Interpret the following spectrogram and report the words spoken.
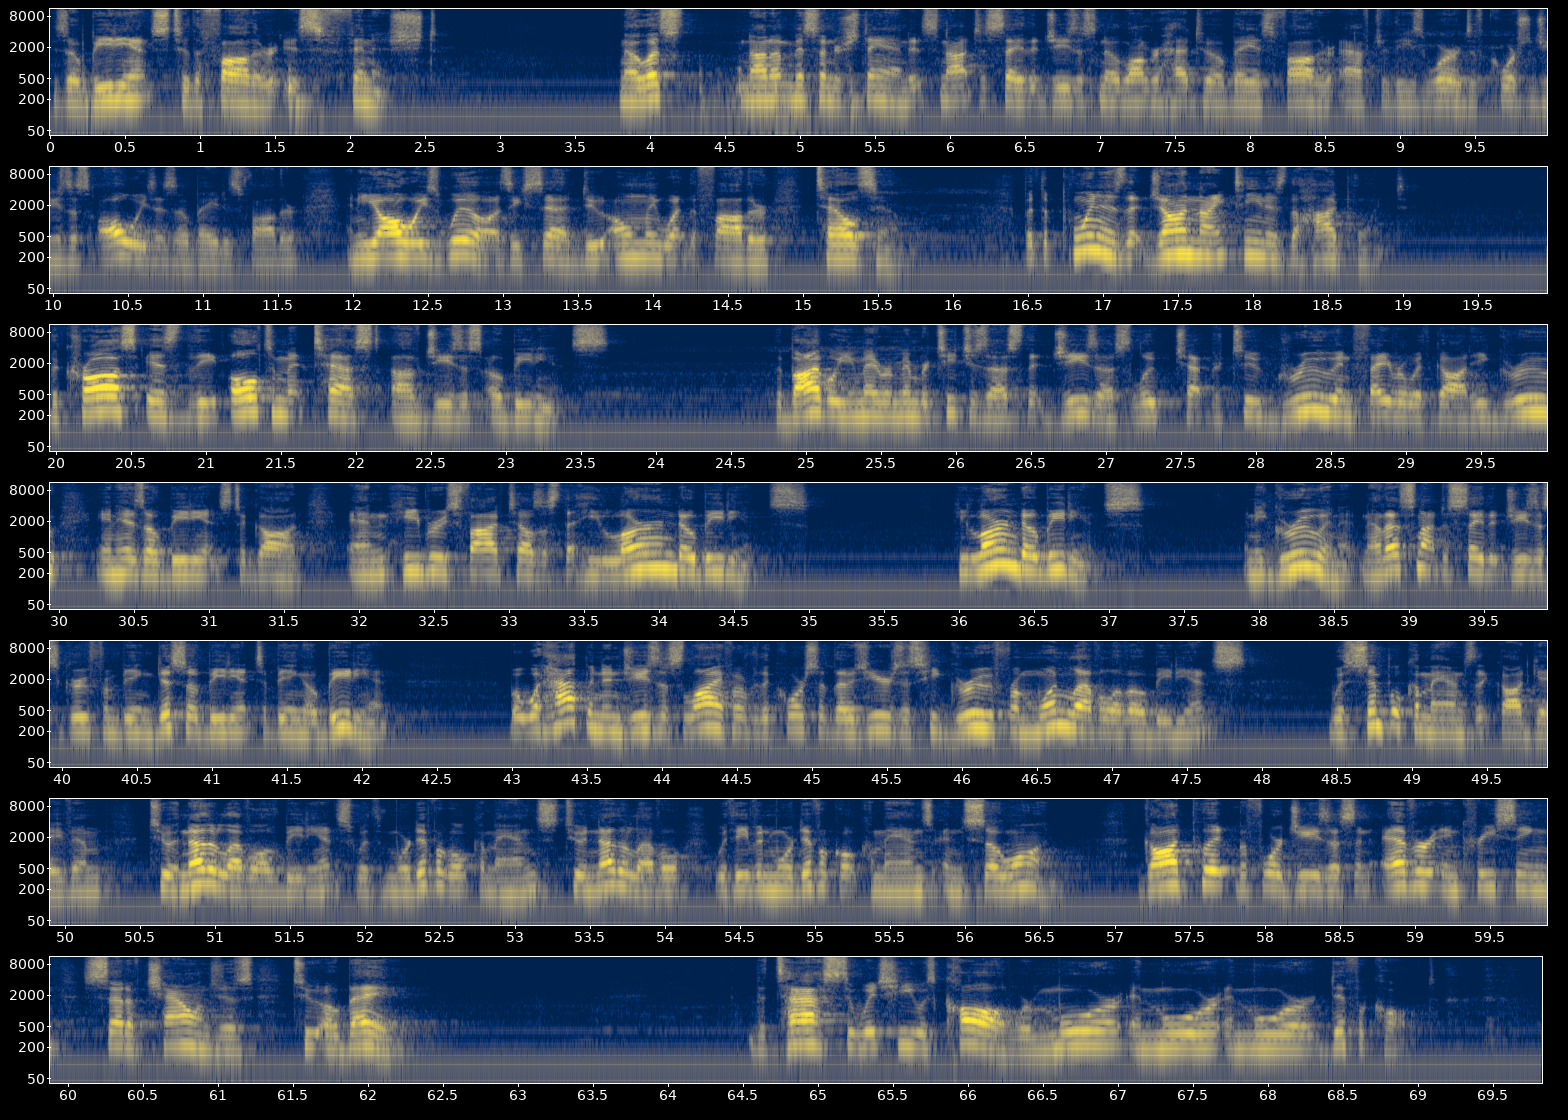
His obedience to the Father is finished. Now, let's not misunderstand. It's not to say that Jesus no longer had to obey his Father after these words. Of course, Jesus always has obeyed his Father, and he always will, as he said, do only what the Father tells him. But the point is that John 19 is the high point. The cross is the ultimate test of Jesus' obedience. The Bible, you may remember, teaches us that Jesus, Luke chapter 2, grew in favor with God. He grew in his obedience to God. And Hebrews 5 tells us that he learned obedience. He learned obedience and he grew in it. Now, that's not to say that Jesus grew from being disobedient to being obedient. But what happened in Jesus' life over the course of those years is he grew from one level of obedience with simple commands that God gave him, to another level of obedience with more difficult commands, to another level with even more difficult commands, and so on. God put before Jesus an ever increasing set of challenges to obey. the tasks to which he was called were more and more and more difficult.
